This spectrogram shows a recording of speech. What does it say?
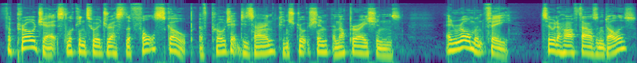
for projects looking to address the full scope of project design, construction, and operations. Enrollment fee two and a half thousand dollars.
